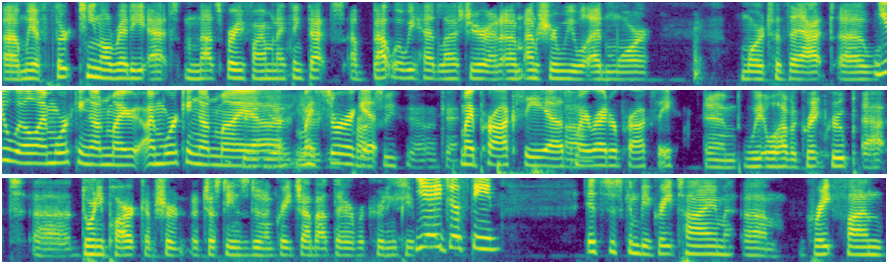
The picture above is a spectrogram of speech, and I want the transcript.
Um, we have thirteen already at Knott's Berry Farm, and I think that's about what we had last year. And I'm, I'm sure we will add more more to that. Uh, You will. I'm working on my. I'm working on my uh, yeah, yeah, my surrogate, proxy. Yeah, okay. my proxy. Yes, my writer proxy. And we will have a great group at uh, Dorney Park. I'm sure Justine's doing a great job out there recruiting people. Yay, Justine! it's just going to be a great time, um, great fun.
